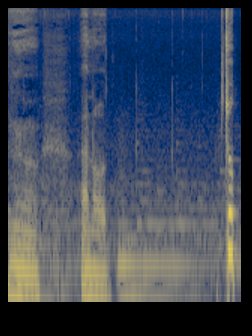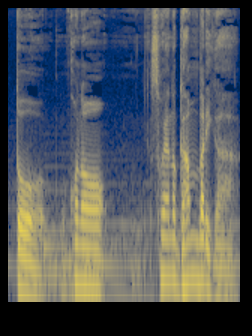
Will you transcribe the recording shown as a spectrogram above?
うん、あの、ちょっと、この、ソヤの頑張りが、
